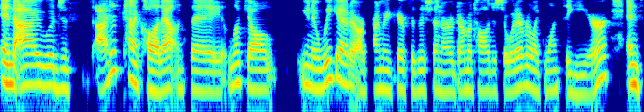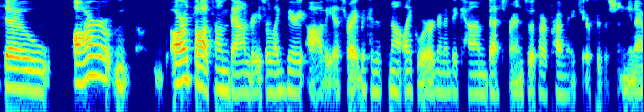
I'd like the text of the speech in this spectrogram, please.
and I would just, I just kind of call it out and say, look, y'all, you know, we go to our primary care physician or a dermatologist or whatever like once a year. And so our our thoughts on boundaries are like very obvious, right? Because it's not like we're going to become best friends with our primary care physician, you know.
